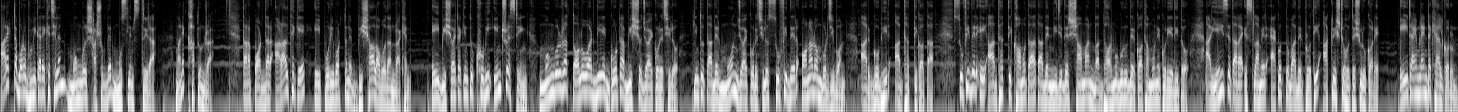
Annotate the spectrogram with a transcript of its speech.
আরেকটা বড় ভূমিকা রেখেছিলেন মঙ্গল শাসকদের মুসলিম স্ত্রীরা মানে খাতুনরা। তারা পর্দার আড়াল থেকে এই পরিবর্তনে বিশাল অবদান রাখেন। এই বিষয়টা কিন্তু খুবই ইন্টারেস্টিং মঙ্গলরা তলোয়ার দিয়ে গোটা বিশ্ব জয় করেছিল, কিন্তু তাদের মন জয় করেছিল সুফিদের অনাড়ম্বর জীবন আর গভীর আধ্যাত্মিকতা। সুফিদের এই আধ্যাত্মিক ক্ষমতা তাদের নিজেদের সামান বা ধর্মগুরুদের কথা মনে করিয়ে দিত, আর ইহিসে তারা ইসলামের একত্ববাদের প্রতি আকৃষ্ট হতে শুরু করে। এই টাইমলাইনটা খেয়াল করুন।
